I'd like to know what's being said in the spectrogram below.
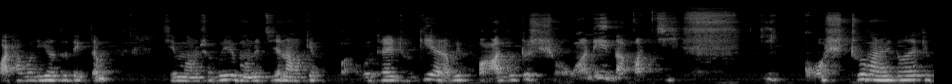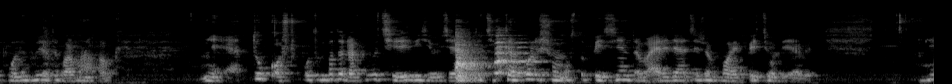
পাঠা বলি হতো দেখতাম। সে মনসা পুজো মনে হচ্ছে যেন আমাকে ওখানে ঢুকিয়ে আর আমি পা দুটো সমানে দাপাচ্ছি। কি কষ্ট মানে আমি তোমাদেরকে বলে বোঝাতে পারব না কাউকে। মানে এত কষ্ট, প্রথম কথা ডাক্তারবাবু ছেড়ে দিয়েছে বলছে এত চিৎকার করলে সমস্ত পেশেন্ট বাইরে যা আছে সব ভয় পেয়ে চলে যাবে। মানে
